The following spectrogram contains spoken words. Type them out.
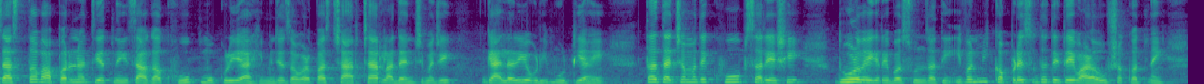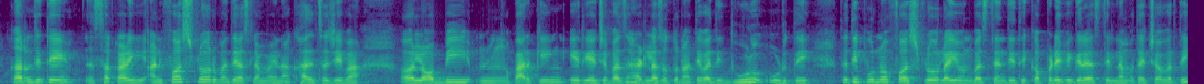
जास्त वापरण्यात येत नाही जागा खूप मोकळी आहे. म्हणजे जवळपास चार चार लाद्यांची माझी गॅलरी एवढी मोठी आहे तर त्याच्यामध्ये खूप सारी अशी धूळ वगैरे बसून जाते. इवन मी कपडेसुद्धा तिथे वाळवू शकत नाही. कारण तिथे सकाळी आणि फर्स्ट फ्लोअरमध्ये असल्यामुळे ना खालचं जेव्हा लॉबी पार्किंग एरिया जेव्हा झाडला जातो ना तेव्हा ती धूळ उडते. तर ती पूर्ण फर्स्ट फ्लोअरला येऊन बसते आणि तिथे कपडे वगैरे असतील ना मग त्याच्यावरती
